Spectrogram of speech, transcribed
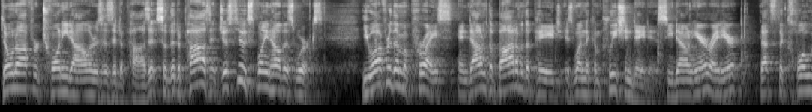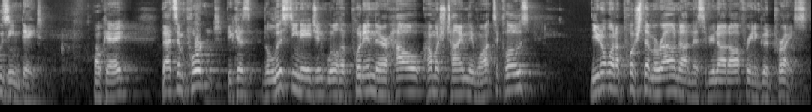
Don't offer $20 as a deposit. So the deposit, just to explain how this works, you offer them a price, and down at the bottom of the page is when the completion date is. See down here, right here? That's the closing date. Okay? That's important because the listing agent will have put in there how, how much time they want to close. You don't want to push them around on this if you're not offering a good price.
